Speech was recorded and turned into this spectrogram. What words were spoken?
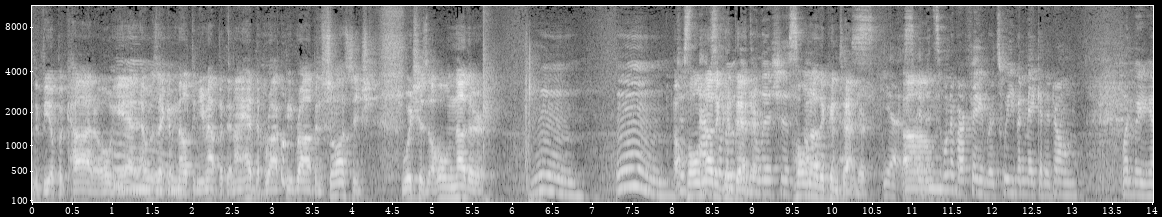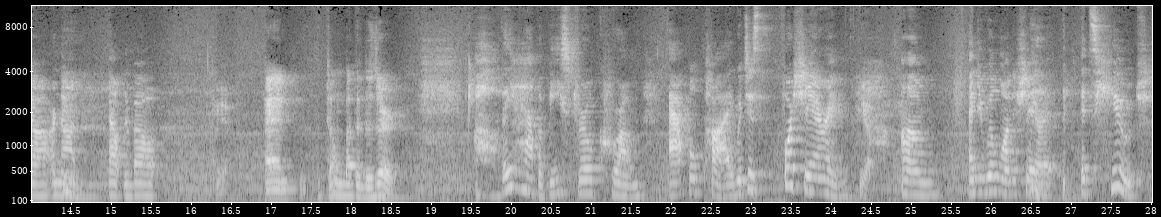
The veal piccata, oh yeah, that was like a melt in your mouth. But then I had the broccoli rabe and sausage, which is a whole nother, Mmm. Mmm, a whole nother contender. delicious. Whole Oh, nother yes, contender. Yes, and it's Um, one of our favorites. We even make it at home when we uh, are not out and about. Yeah. And tell them about the dessert. Oh, they have a bistro crumb apple pie, which is for sharing. Yeah. Um, and you will want to share it. It's huge,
